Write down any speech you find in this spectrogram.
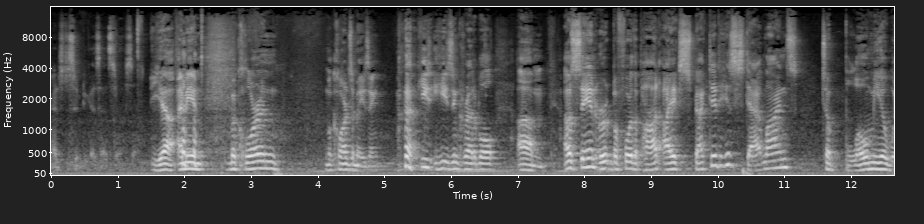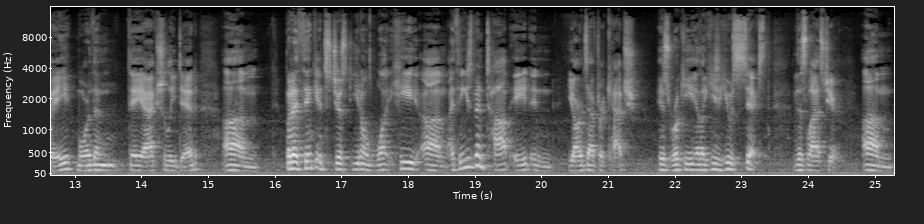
I just assumed you guys had stuff. So. Yeah, I mean, McLaurin, McLaurin's amazing. he's he's incredible. Um, I was saying er, before the pod, I expected his stat lines to blow me away more than they actually did. Um, but I think it's just you know what he. Um, I think he's been top eight in yards after catch. His rookie, like he he was sixth this last year. Um,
